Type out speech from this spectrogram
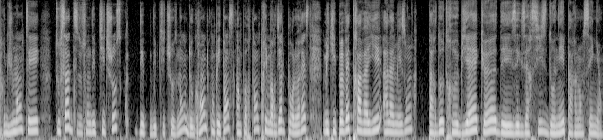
argumenter. Tout ça, ce sont des petites choses, des, petites choses, non, de grandes compétences importantes, primordiales pour le reste, mais qui peuvent être travaillées à la maison par d'autres biais que des exercices donnés par l'enseignant.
